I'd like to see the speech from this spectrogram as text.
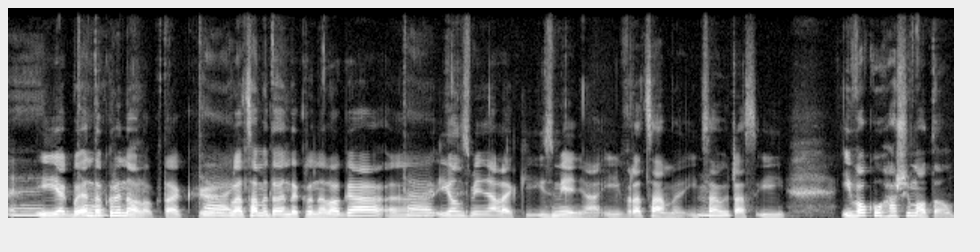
E, I jakby tak. endokrynolog, tak? E, Tak. Wracamy do endokrynologa e, Tak. i on zmienia leki i zmienia i wracamy i Mhm. cały czas i, i wokół Hashimoto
